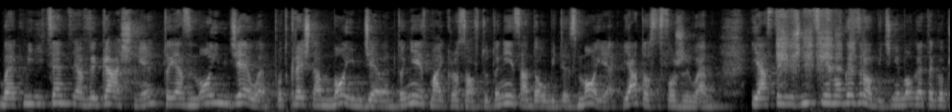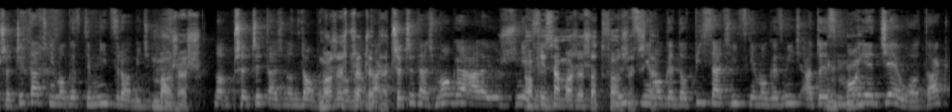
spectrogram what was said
Bo jak mi licencja wygaśnie, to ja z moim dziełem, podkreślam moim dziełem, to nie jest Microsoftu, to nie jest Adobe, to jest moje, ja to stworzyłem. Ja z tym już nic nie mogę zrobić, nie mogę tego przeczytać, nie mogę z tym nic zrobić. Możesz. No przeczytać, no dobra. Możesz dobra, przeczytać. Tak, przeczytać mogę, ale już nie. Office'a możesz otworzyć. Nic nie tak. mogę dopisać, nic nie mogę zmienić, a to jest moje dzieło, tak?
